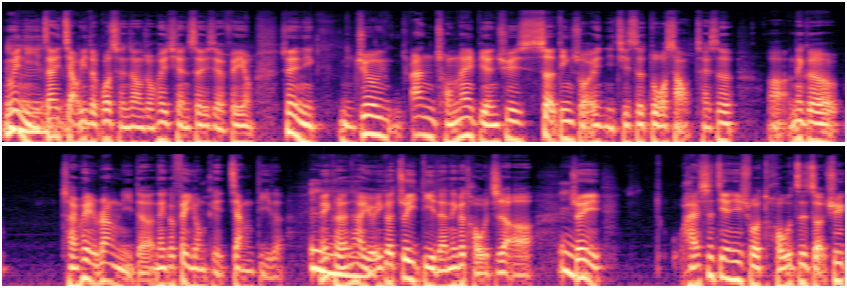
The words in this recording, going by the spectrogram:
因为你在交易的过程当中会牵涉一些费用，所以你你就按从那边去设定说，哎，你其实多少才是啊那个才会让你的那个费用可以降低的？因为可能它有一个最低的那个投资额，所以。还是建议说，投资者去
